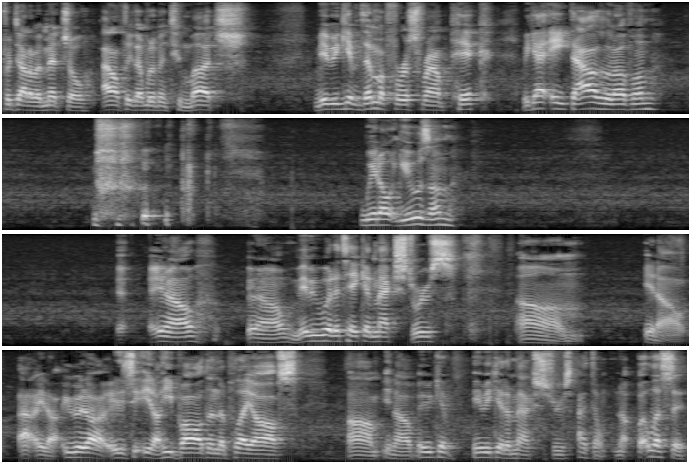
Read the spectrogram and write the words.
for Donovan Mitchell. I don't think that would have been too much. Maybe give them a first round pick. We got 8,000 of them. we don't use them. You know, you know, maybe we would have taken Max Strus. Um, you know, uh, you know, you know, you know, he balled in the playoffs. Um, you know, maybe get maybe get a Max Strus. I don't know, but listen,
